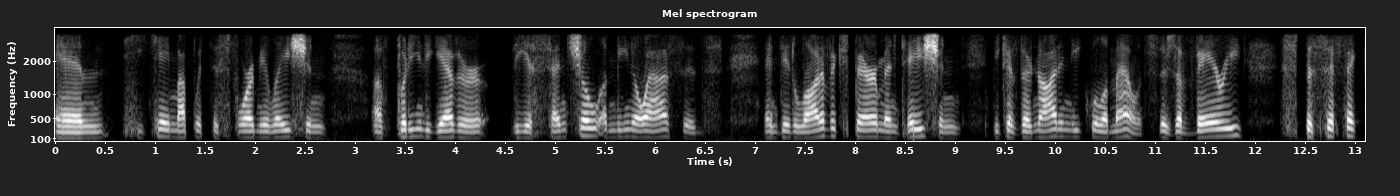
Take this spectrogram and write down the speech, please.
And he came up with this formulation of putting together the essential amino acids and did a lot of experimentation because they're not in equal amounts. There's a very specific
